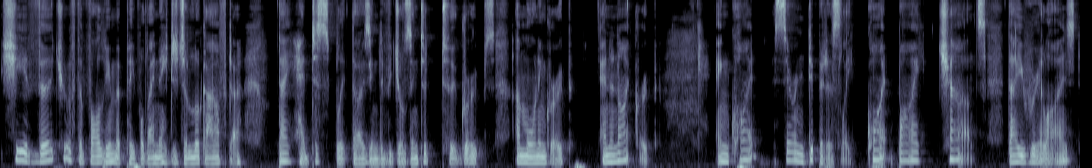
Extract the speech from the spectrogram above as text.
sheer virtue of the volume of people they needed to look after, they had to split those individuals into two groups a morning group and a night group. And quite serendipitously, quite by chance, they realized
